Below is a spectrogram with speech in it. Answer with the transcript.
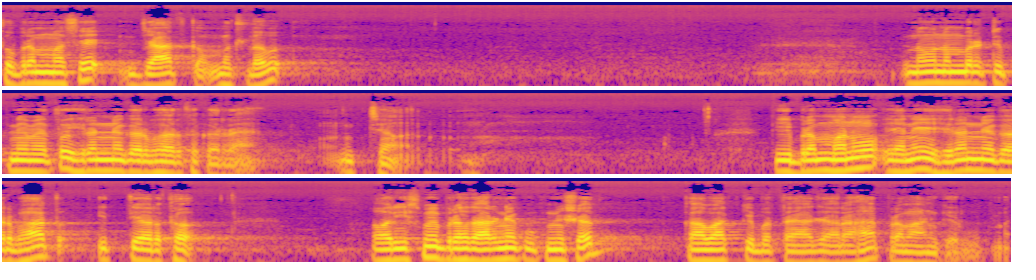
तो ब्रह्म से जात का मतलब नौ नंबर टिप्पणी में तो हिरण्यगर्भ अर्थ कर रहा है। अच्छा। कि ब्रह्मणो यानी हिरण्यगर्भात इत्यर्थ। और इसमें बृहदारण्य उपनिषद का वाक्य बताया जा रहा है प्रमाण के रूप में।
